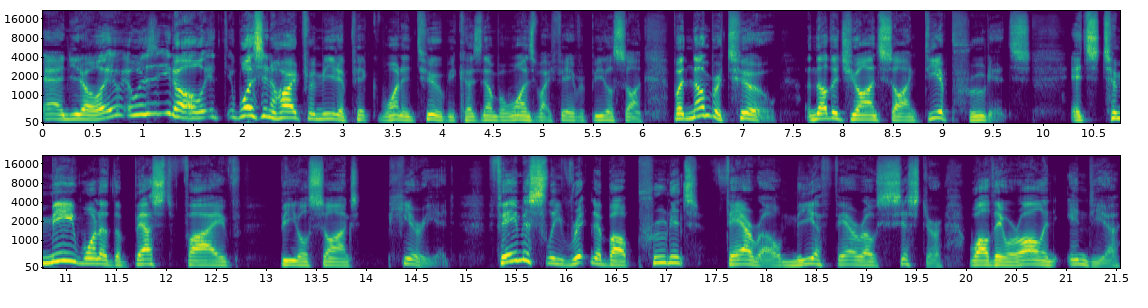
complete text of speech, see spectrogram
and, you know, it, it was, you know, it, it, wasn't hard for me to pick one and two because number one's my favorite Beatles song. But number two, another John song, Dear Prudence. It's to me one of the best five Beatles songs, period. Famously written about Prudence Farrow, Mia Farrow's sister, while they were all in India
